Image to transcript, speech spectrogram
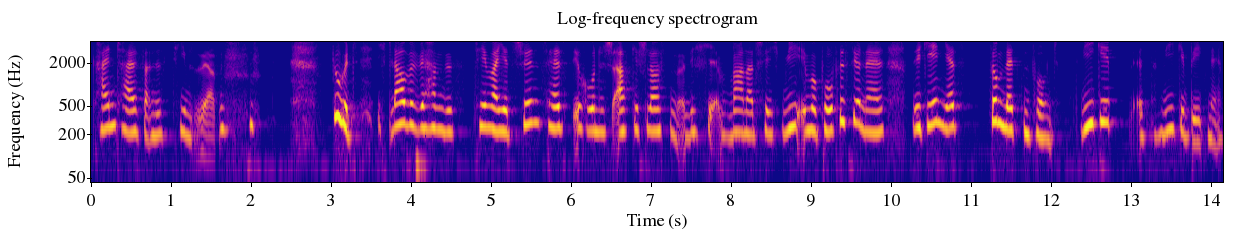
kein Teil seines Teams werden. Gut, ich glaube, wir haben das Thema jetzt schön selbstironisch abgeschlossen und ich war natürlich wie immer professionell. Wir gehen jetzt zum letzten Punkt. Wie gibt wie begegne,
